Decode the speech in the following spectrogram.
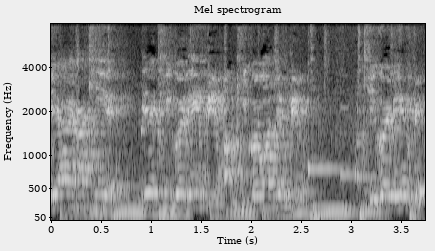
你爱较起的，你会起过恁边嘛？起过我这边，起过恁边。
